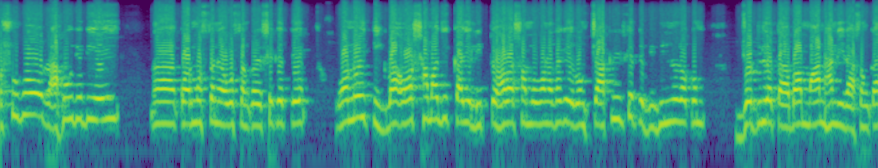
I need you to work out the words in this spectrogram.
অশুভ রাহু যদি এই কর্মস্থানে অবস্থান করে, সেক্ষেত্রে অনৈতিক বা অসামাজিক কাজে লিপ্ত হওয়ার সম্ভাবনা থাকে এবং চাকরির ক্ষেত্রে বিভিন্ন রকম জটিলতা বা মানহানির আশঙ্কা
